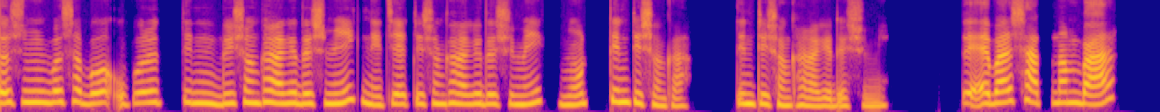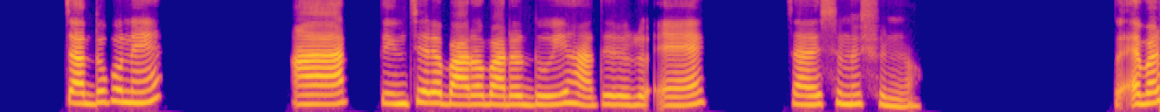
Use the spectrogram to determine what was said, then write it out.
দশমিক বসাবো উপরে তিন দুই সংখ্যার আগে দশমিক নিচে একটি সংখ্যার আগে দশমিক, মোট তিনটি সংখ্যা, তিনটি সংখ্যার আগে দশমিক। তো এবার সাত নাম্বার, চার দোকানে আট, তিন চেরে বারো বারো দুই হাতে রইল এক, চারের শূন্য শূন্য। তো এবার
